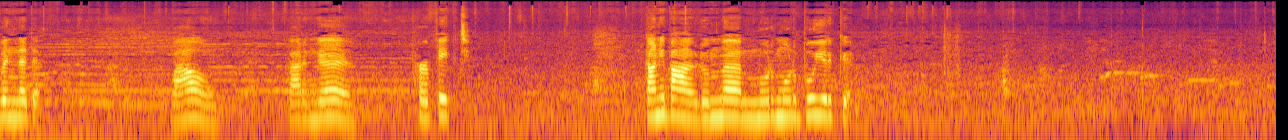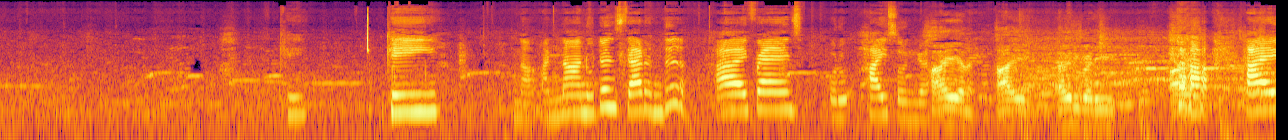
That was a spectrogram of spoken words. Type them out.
வந்தது வாவ் பாருங்க பர்ஃபெக்ட் கண்டிப்பா ரொம்ப முறுமுறுப்பு இருக்கு ஓகே ஓகே நான் அண்ணானுடன் சேர்ந்து ஹாய் ஃப்ரெண்ட்ஸ் ஒரு ஹாய் சொல்லுங்க. ஹாய் ஹாய் எவ்ரிபடி ஹாய்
